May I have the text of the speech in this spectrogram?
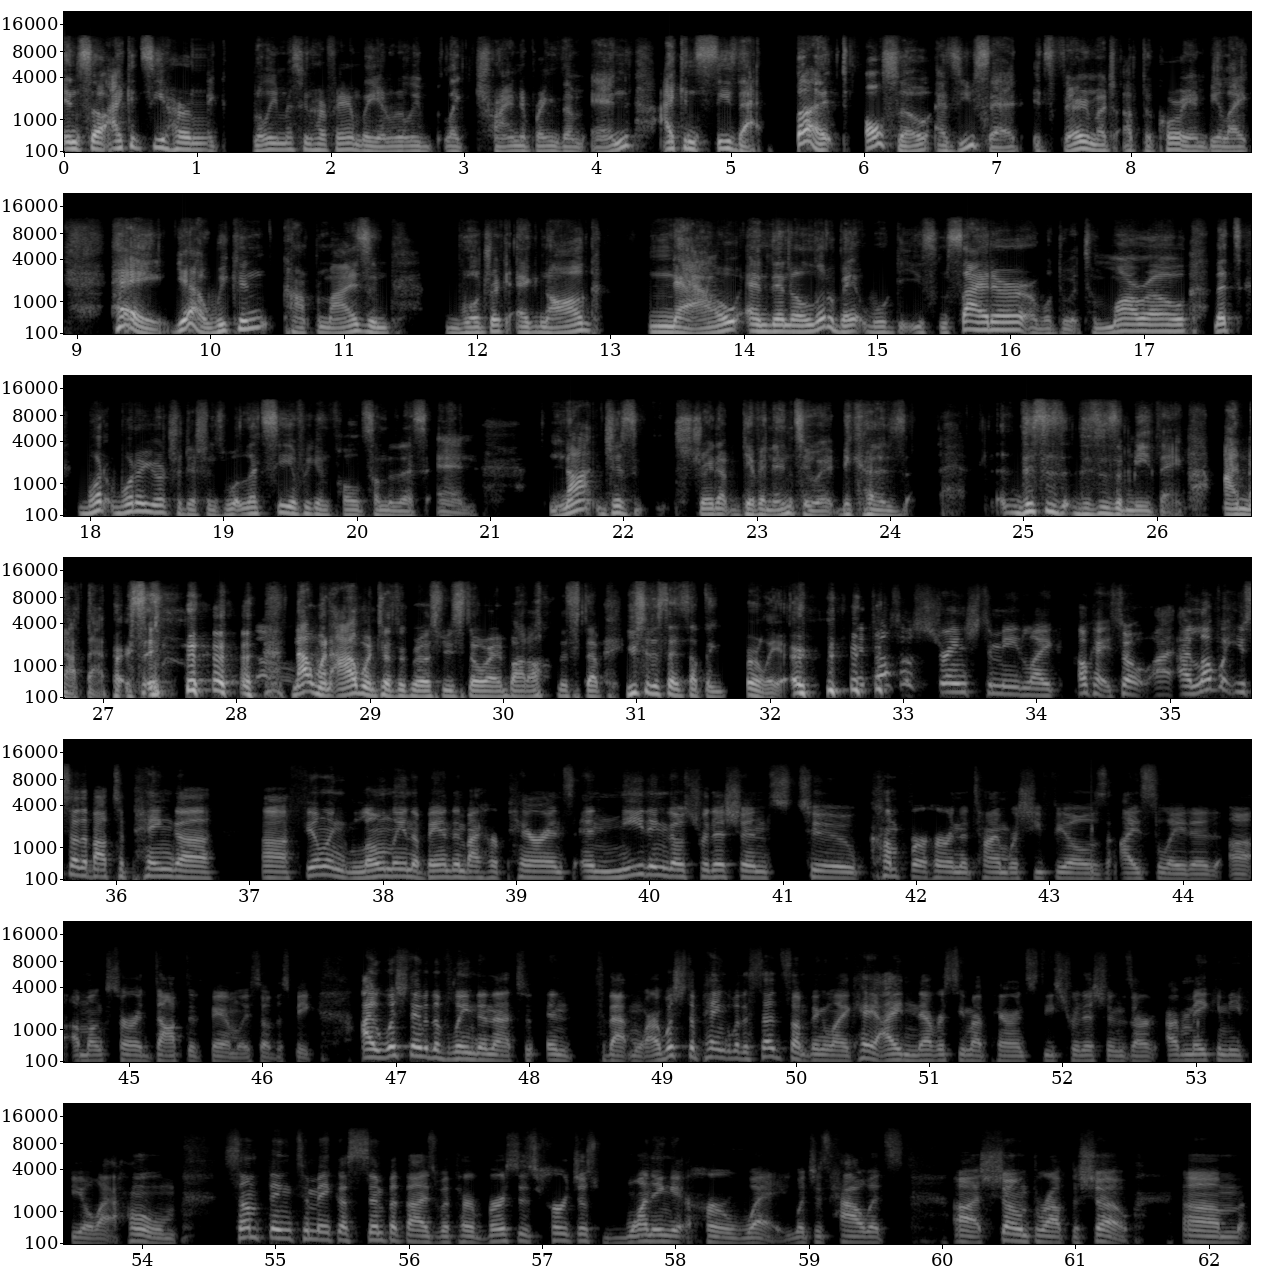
And so I could see her like really missing her family and really like trying to bring them in. I can see that. But also, as you said, it's very much up to Cory and be like, hey, yeah, we can compromise and we'll drink eggnog now and then a little bit we'll get you some cider or we'll do it tomorrow. Let's what what are your traditions? Well, let's see if we can fold some of this in. Not just straight up giving into it because this is this is a me thing. I'm not that person. not when I went to the grocery store and bought all this stuff. You should have said something earlier. it's also strange to me, like, okay, so I, I love what you said about Topanga uh, feeling lonely and abandoned by her parents and needing those traditions to comfort her in the time where she feels isolated uh, amongst her adopted family, so to speak. I wish they would have leaned in that to, into that more. I wish Topanga would have said something like, "Hey, I never see my parents. These traditions are are making me feel at home." Something to make us sympathize with her versus her just wanting it her way, which is how it's uh, shown throughout the show. Um,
